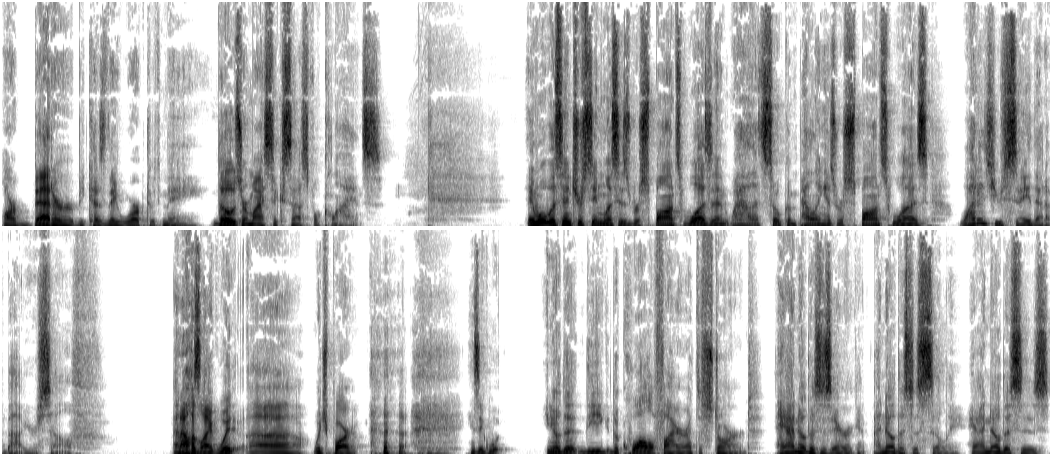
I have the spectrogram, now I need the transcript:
are better because they worked with me. Those are my successful clients. And what was interesting was his response wasn't, wow, that's so compelling. His response was, why did you say that about yourself? And I was like, uh, which part? He's like, you know, the, the, the qualifier at the start. Hey, I know this is arrogant. I know this is silly. Hey, I know this is,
